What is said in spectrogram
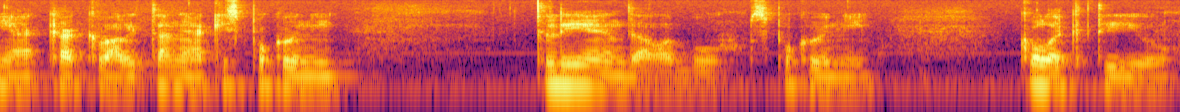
nejaká kvalita, nejaký spokojný klient alebo spokojný kolektív.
